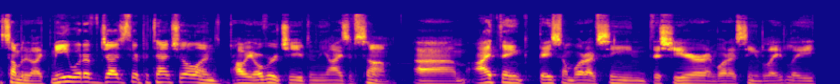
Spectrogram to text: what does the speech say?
somebody like me would have judged their potential and probably overachieved in the eyes of some. Um, I think, based on what I've seen this year and what I've seen lately,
